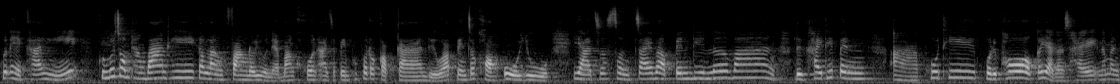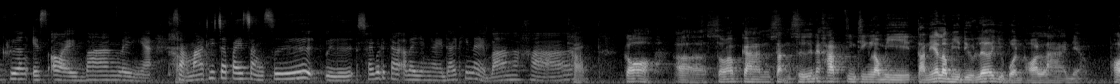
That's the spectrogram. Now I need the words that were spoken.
คุณเอกคะอย่างนี้ คุณผู้ชมทางบ้านที่กำลังฟังเราอยู่เนี่ยบางคนอาจจะเป็นผู้ประกอบการ หรือว่าเป็นเจ้าของอู่อยู่ อยากจะสนใจแบบเป็นดีลเลอร์บ้าง หรือใครที่เป็นอ่าผู้ที่บริโภคก็อยากจะใช้น้ำมันเครื่อง S oil บ้างอะไรอย่างเงี้ยครับสามารถที่จะไปสั่งซื้อหรือใช้บริการอะไรยังไงได้ที่ไหนบ้างอะคะครับก็เอ่อสำหรับการสั่งซื้อนะครับจริง ๆ เรามีตอนนี้เรามีดีลเลอร์อยู่บนออนไลน์เนี่ยพอ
